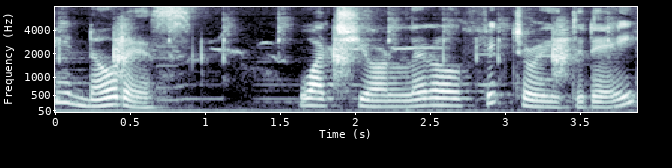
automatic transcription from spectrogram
you noticed what's your little victory today?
